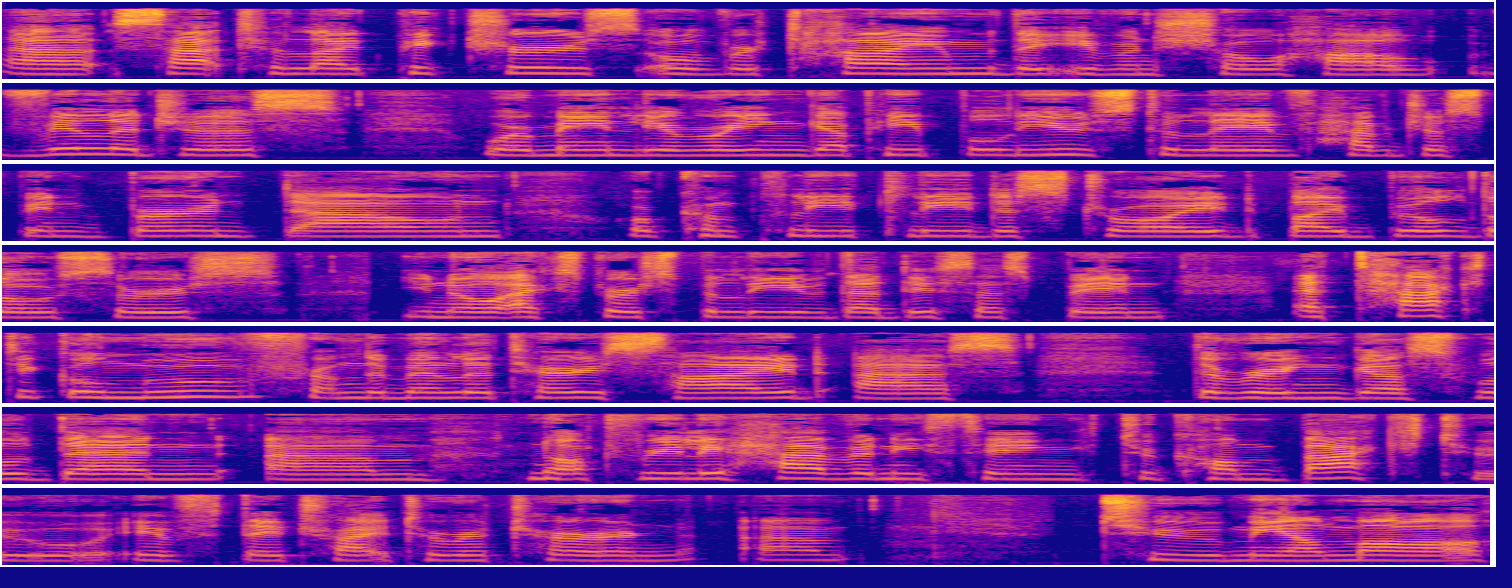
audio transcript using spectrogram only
Uh, satellite pictures over time, they even show how villages where mainly Rohingya people used to live have just been burned down or completely destroyed by bulldozers you know, experts believe that this has been a tactical move from the military side as the Rohingyas will then um, not really have anything to come back to if they try to return um, to Myanmar.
